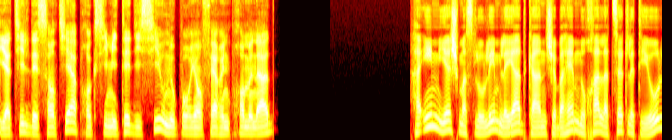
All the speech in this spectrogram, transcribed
Y a-t-il des sentiers à proximité d'ici où nous pourrions faire une promenade האם יש מסלולים ליד כאן שבהם נוכל לצאת לטיול?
